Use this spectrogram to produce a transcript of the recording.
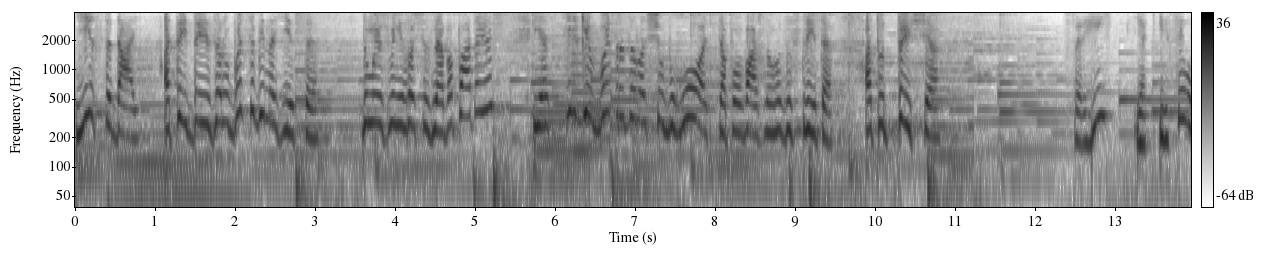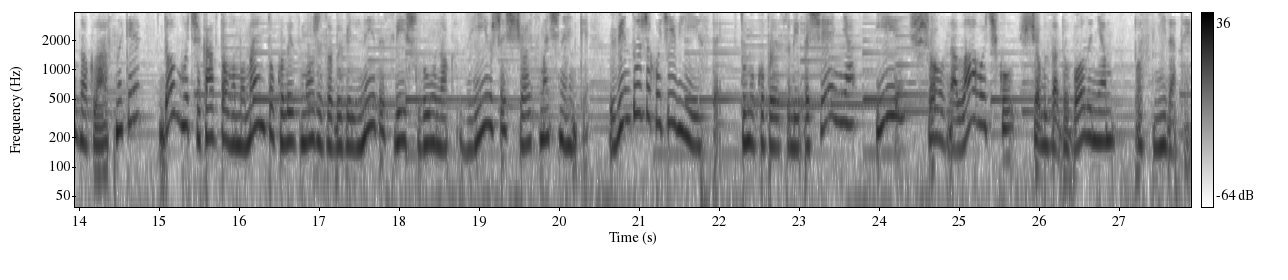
Їсти дай, а ти йди і зароби собі наїсти. Думаєш, мені гроші з неба падають? Я стільки витратила, щоб гостя поважного зустріти. А тут ти ще. Сергій, як і всі однокласники, довго чекав того моменту, коли зможе задовільнити свій шлунок, з'ївши щось смачненьке. Він дуже хотів їсти, тому купив собі печення і йшов на лавочку, щоб з задоволенням поснідати.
